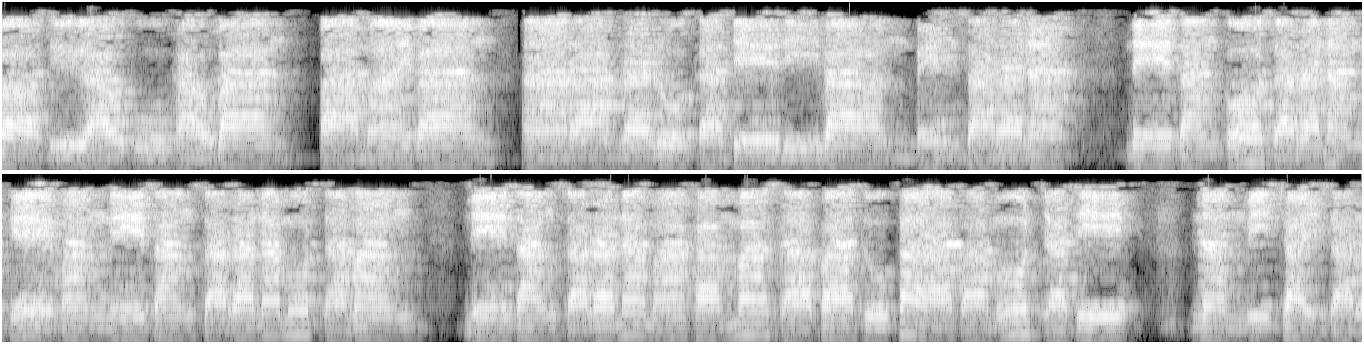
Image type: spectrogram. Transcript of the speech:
ก็ถือเอาภูเขาบ้าง ป่าไม้บ้าง อารามระรุกกะเจดีบ้าง เป็นสารณะ เนตังโคสารนังเขมัง เนตังสารณมุตตมัง เนตังสารณมาคัมมาสาปาตุขาปามุจจตินั่นมิใช่สาร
